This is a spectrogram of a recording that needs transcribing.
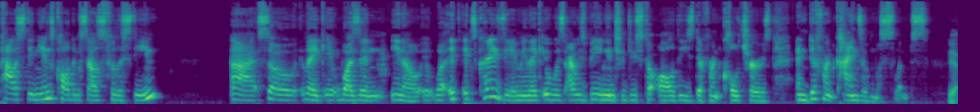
Palestinians call themselves Philistine. Uh, so like it wasn't, you know, it was, it, it's crazy. I mean, like it was, I was being introduced to all these different cultures and different kinds of Muslims. Yeah.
